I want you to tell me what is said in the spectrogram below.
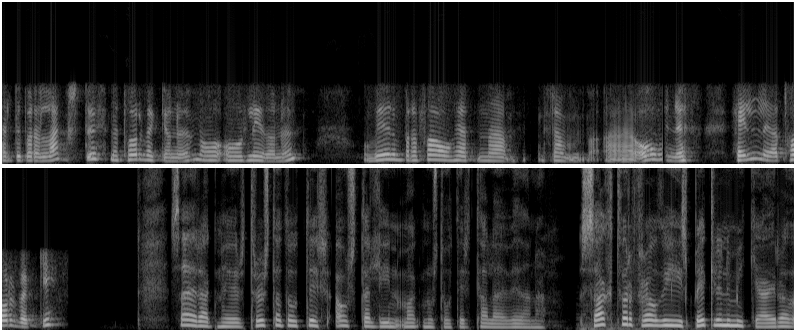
heldur bara lagst upp með torveggjónum og, og hlýðunum og við erum bara að fá hérna fram uh, óvinnu heilega torveggi. Sæði Ragnhjörður Traustadóttir, Ástallín Magnúsdóttir talaði við hana. Sagt var frá því í speklinum í gær að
